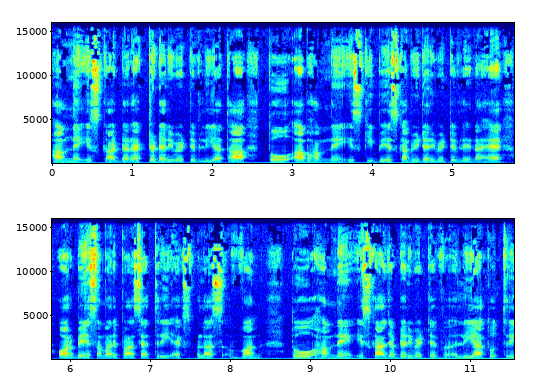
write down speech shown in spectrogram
हमने इसका डायरेक्ट डेरिवेटिव लिया था तो अब हमने इसकी बेस का भी डेरिवेटिव लेना है, और बेस हमारे पास है थ्री एक्स प्लस वन तो हमने इसका जब डेरिवेटिव लिया तो थ्री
